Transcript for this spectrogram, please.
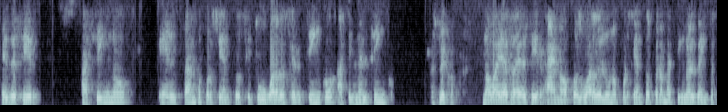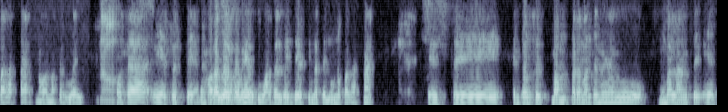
Es decir, asigno el tanto por ciento, si tú guardas el 5, asigna el 5. ¿Me explico? No vayas a decir, ah, no, pues guardo el 1%, pero me asigno el 20 para gastar. No, no seas güey. O sea, es este, mejor hazlo al revés, guarda el 20 y asignate el 1 para gastar. Este, entonces, vamos, para mantener algo, un balance es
